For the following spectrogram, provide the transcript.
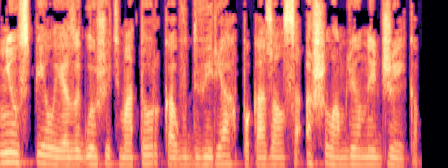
Не успела я заглушить мотор, как в дверях показался ошеломленный Джейкоб.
